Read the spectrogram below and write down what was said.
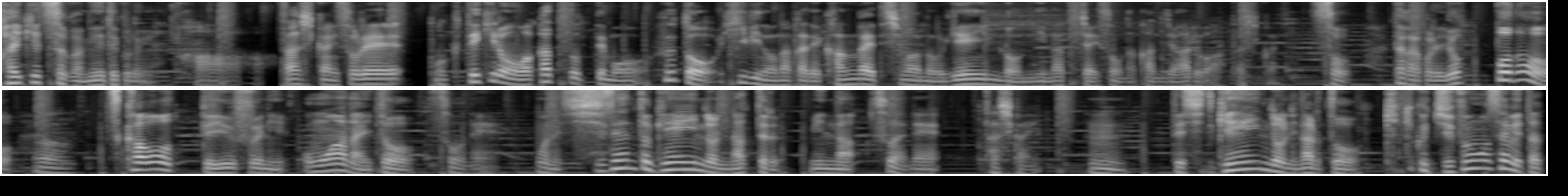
解決策が見えてくるんよ。はあ。確かにそれ目的論分かっとってもふと日々の中で考えてしまうのが原因論になっちゃいそうな感じあるわ。確かに。そうだからこれよっぽどうん。使おうっていう風に思わないとそうね。もうね自然と原因論になってるみんな。そうやね。確かに。うん。でし原因論になると結局自分を責めた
